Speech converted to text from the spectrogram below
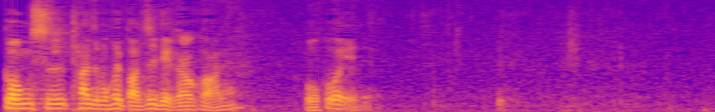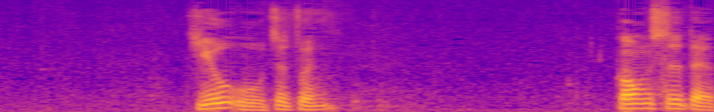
公司，他怎么会把自己搞垮呢？不会的。九五之尊。公司的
